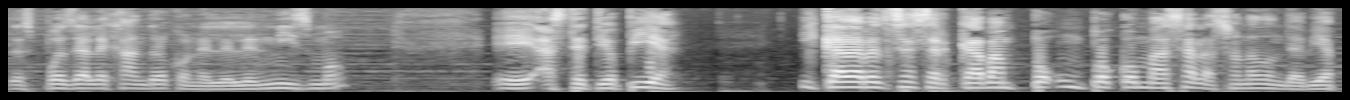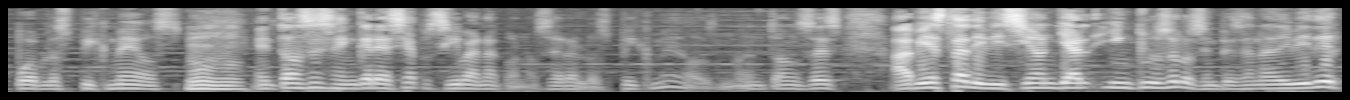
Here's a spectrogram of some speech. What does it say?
después de Alejandro con el helenismo, eh, hasta Etiopía. Y cada vez se acercaban po- un poco más a la zona donde había pueblos pigmeos. Entonces en Grecia pues iban a conocer a los pigmeos, ¿no? Entonces había esta división, ya incluso los empiezan a dividir.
